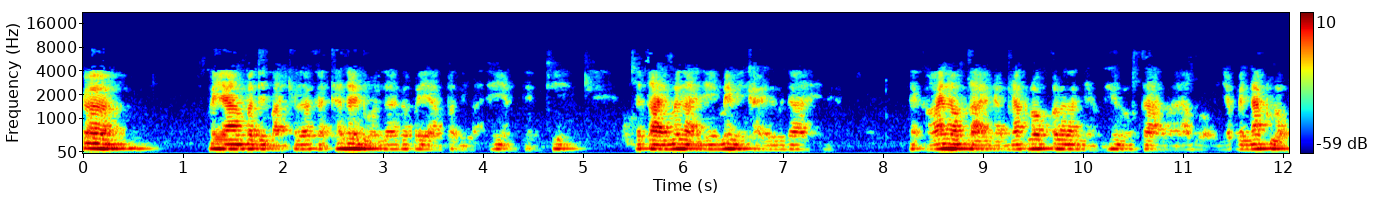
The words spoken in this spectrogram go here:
ก็พยายามปฏิบัติกันแล้วกัน ถ้าได้บวชแล้วก็พยายามปฏิบัติให้อย่างเต็มที่ จะตายเมื่อไหร่นี้ไม่มีใครรู้ได้ แต่ขอให้เราตายแบบนักรบก็แล้วกันอย่างที่หลวงตามาบอกอย่าเป็นนักรบ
